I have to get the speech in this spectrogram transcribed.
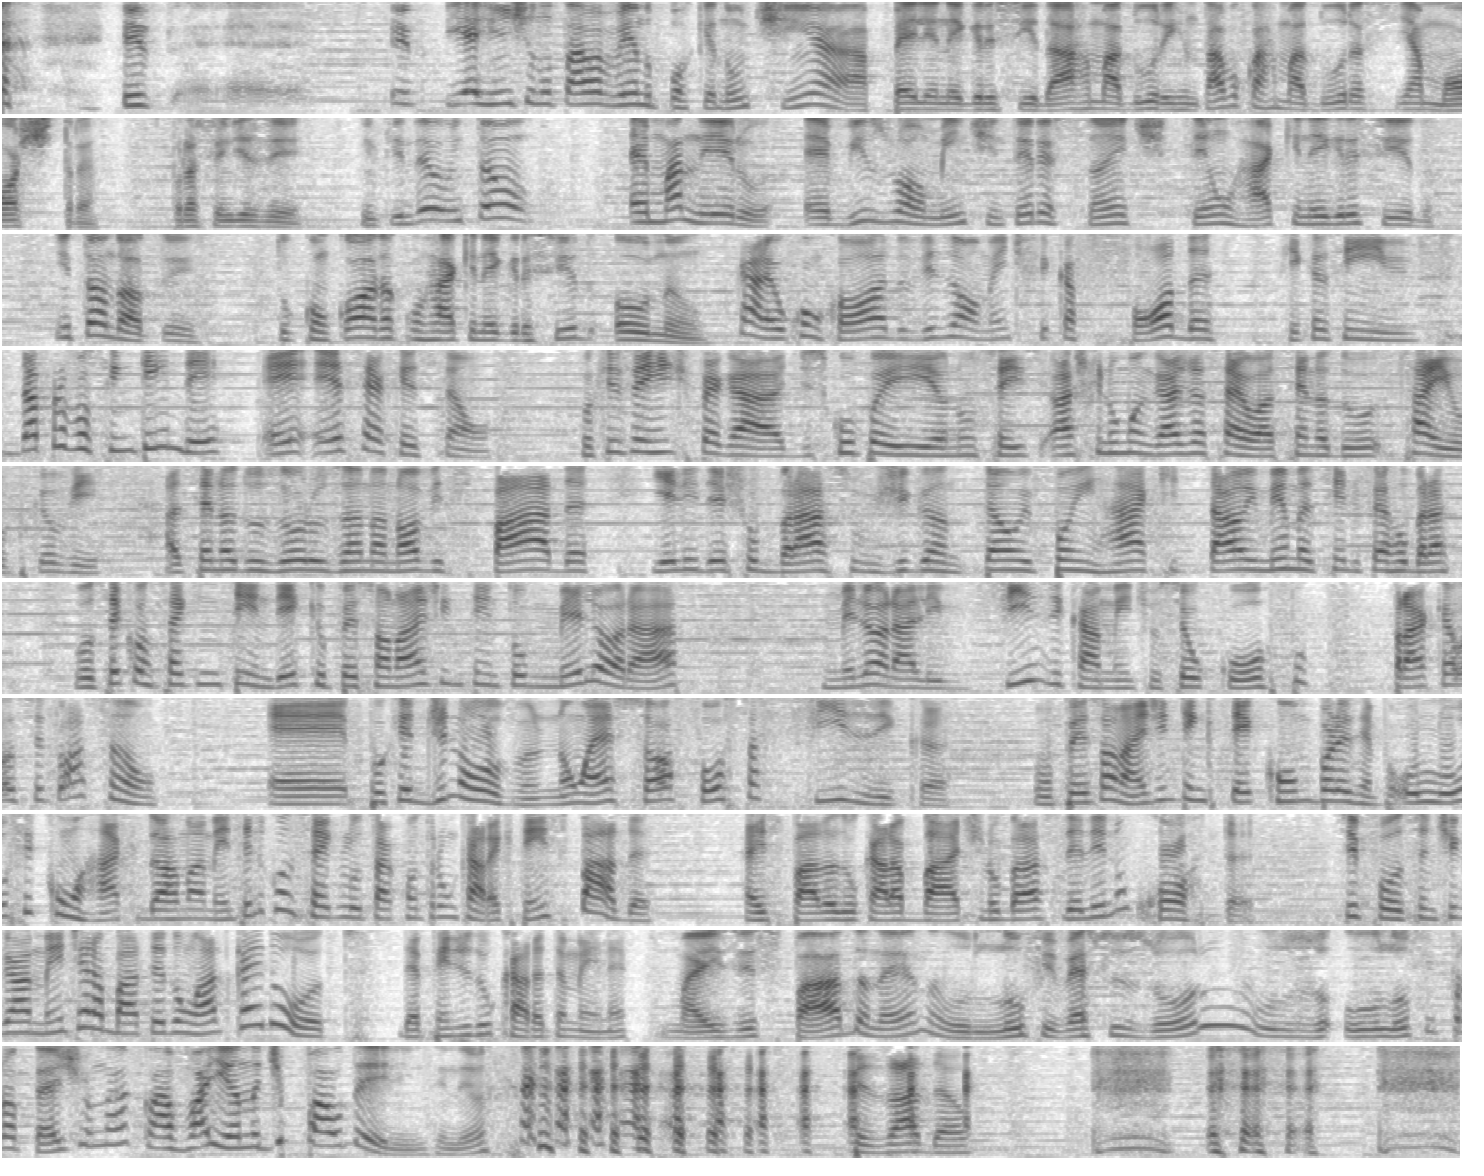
e, é, e- e a gente não tava vendo, porque não tinha a pele enegrecida, a armadura. Gente não tava com a armadura assim, à mostra, por assim dizer. Entendeu? Então, é maneiro, é visualmente interessante ter um hack enegrecido. Então, Dalton, tu concorda com o hack enegrecido ou não? Cara, eu concordo, visualmente fica foda, fica assim, dá pra você entender. É, essa é a questão. Porque se a gente pegar, desculpa aí, eu não sei, se- acho que no mangá já saiu a cena do, saiu, porque eu vi. A cena do Zoro usando a nova espada e ele deixa o braço gigantão e põe hack e tal, e mesmo assim ele ferra o braço. Você consegue entender que o personagem tentou melhorar, melhorar ali fisicamente o seu corpo pra aquela situação. É, porque, de novo, não é só força física. O personagem tem que ter como, por exemplo, o Luffy com o hack do armamento, ele consegue lutar contra um cara que tem espada. A espada do cara bate no braço dele e não corta. Se fosse antigamente, era bater de um lado e cair do outro. Depende do cara também, né? Mas espada, né? O Luffy versus Zoro, o, Luffy protege na, a vaiana de pau dele, entendeu? Pesadão.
